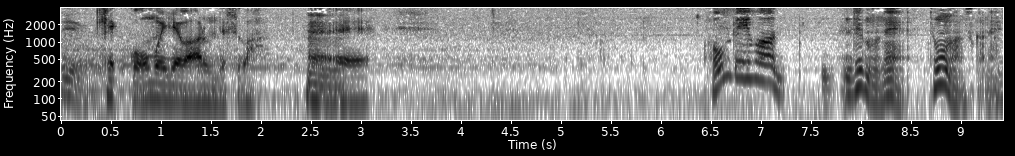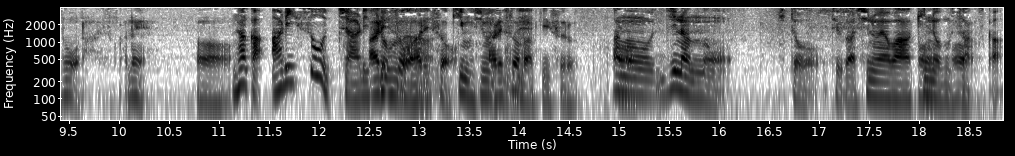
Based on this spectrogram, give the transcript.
うん結構思い入れはあるんですわ、うん。えいこれはでもねどうなんですかね？えどうなんですかね。ああ。なんかありそうっちゃありそうな気もしますありそうよねな気する。あの次男の人っていうか篠山明信さんですか？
